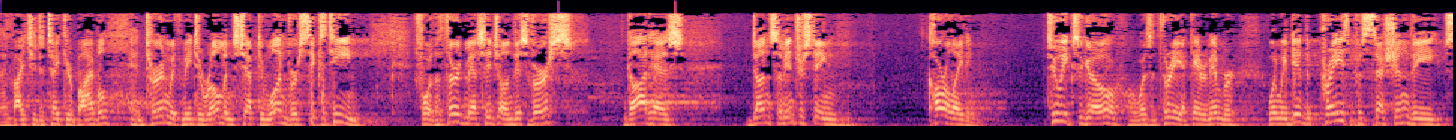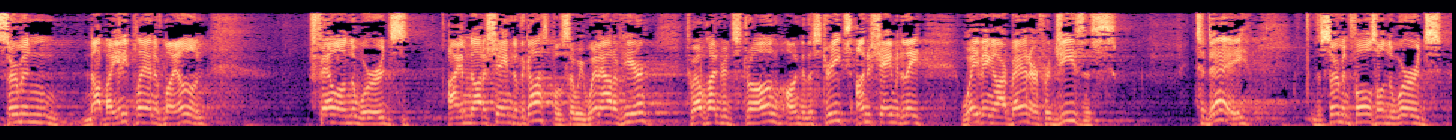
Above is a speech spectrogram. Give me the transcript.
I invite you to take your Bible and turn with me to Romans chapter 1 verse 16 for the third message on this verse. God has done some interesting correlating. Two weeks ago, or was it three, I can't remember, when we did the praise procession, the sermon, not by any plan of my own, fell on the words, I am not ashamed of the gospel. So we went out of here, 1200 strong, onto the streets, unashamedly waving our banner for Jesus. Today, the sermon falls on the words,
